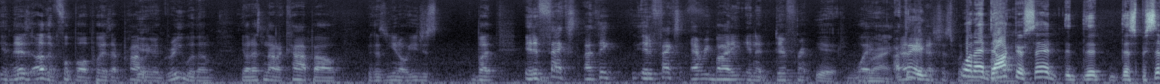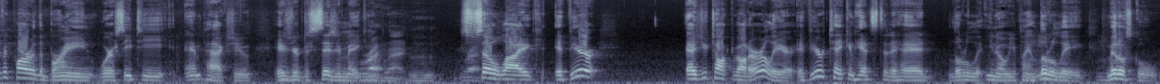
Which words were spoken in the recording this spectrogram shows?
a, and there's other football players that probably Yeah. agree with him. Yo, that's not a cop out because you know you just. But it affects. I think it affects everybody in a different Yeah. way. Right. I, I think, think- that's just what Well, that do. doctor said the, the the specific part of the brain where CT impacts you is your decision making. Right. Right. Mm-hmm. So like if you're as you talked about earlier, if you're taking hits to the head, little, you know, you're playing little mm-hmm. league, middle school,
